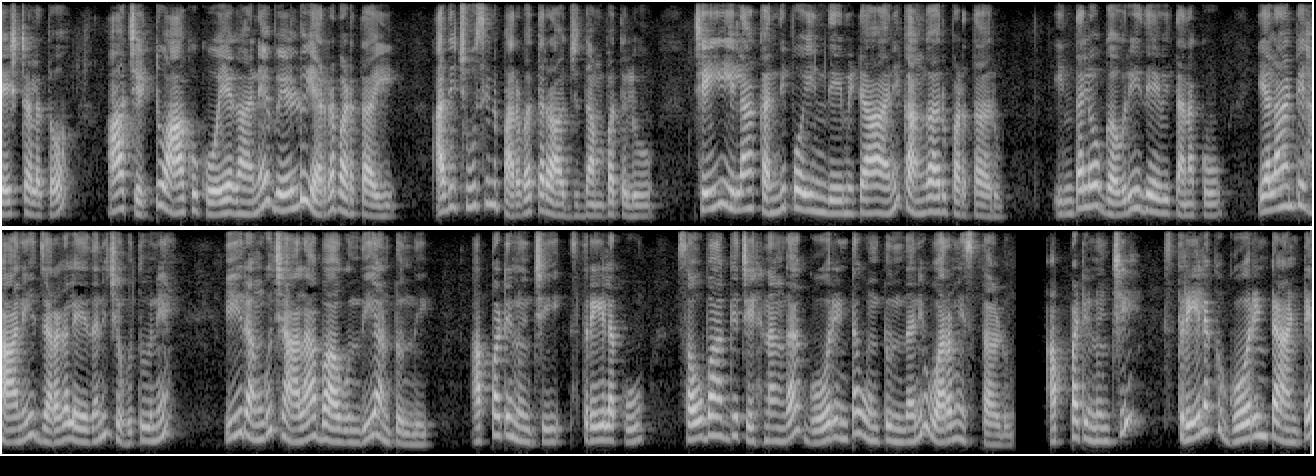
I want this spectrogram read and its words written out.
చేష్టలతో ఆ చెట్టు ఆకు కోయగానే వేళ్ళు ఎర్రబడతాయి. అది చూసిన పర్వతరాజు దంపతులు చెయ్యి ఇలా కందిపోయిందేమిటా? అని కంగారు పడతారు. ఇంతలో గౌరీదేవి తనకు ఎలాంటి హాని జరగలేదని చెబుతూనే ఈ రంగు చాలా బాగుంది అంటుంది. అప్పటి నుంచి స్త్రీలకు సౌభాగ్య చిహ్నంగా గోరింట ఉంటుందని వరం ఇస్తాడు అప్పటి నుంచి స్త్రీలకు గోరింట అంటే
